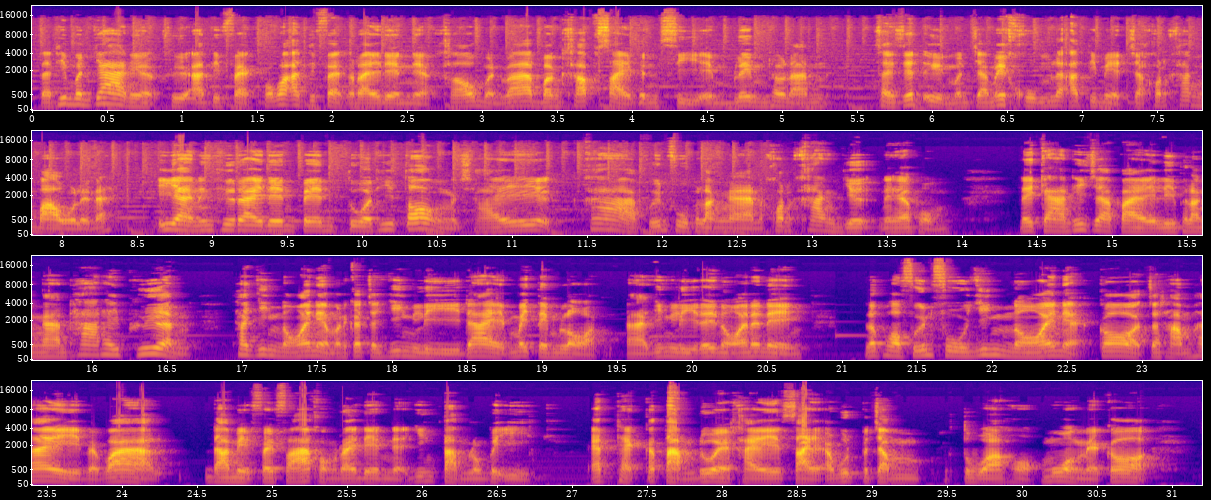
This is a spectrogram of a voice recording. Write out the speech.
แต่ที่มันยากเนี่ยคืออาร์ติแฟกต์เพราะว่าอาร์ติแฟกต์ไรเดนเนี่ยเขาเหมือนว่าบังคับใส่เป็น4เอมเบลมเท่านั้นใส่เซตอื่นมันจะไม่คุ้มและอัติเมทจะค่อนข้างเบาเลยนะ อีกอย่างหนึ่งคือไรเดนเป็นตัวที่ต้องใช้ค่าฟื้นฟูพลังงานค่อนข้างเยอะนะครับผม ในการที่จะไปรีพลังงานธาตุให้เพื่อน ถ้ายิ่งน้อยเนี่ยมันก็จะยิ่งรีได้ไม่เต็มหลอดอ่ายิ่งรีได้น้อยนั่นเอง แล้วพอฟื้นฟูยิ่งน้อยเนี่ยก็จะทำให้แบบว่าดาเมจไฟฟ้าของไรเดนเนี่ยยิ่งต่ำลงไปอีก แอตแทกก็ต่ำด้วยใครใส่อาวุธประจำตัวหอกม่วงเนี่ยก็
